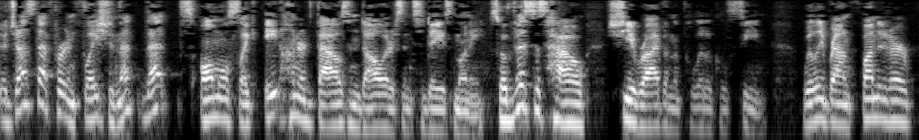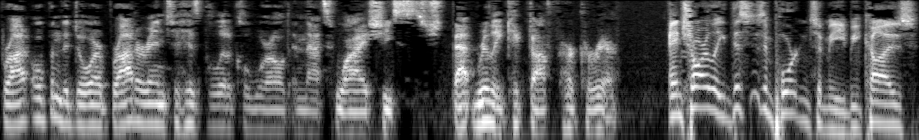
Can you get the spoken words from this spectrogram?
adjust that for inflation, that, that's almost like $800,000 in today's money. So this is how she arrived on the political scene. Willie Brown funded her, brought, opened the door, brought her into his political world, and that's why she's, that really kicked off her career. And Charlie, this is important to me because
